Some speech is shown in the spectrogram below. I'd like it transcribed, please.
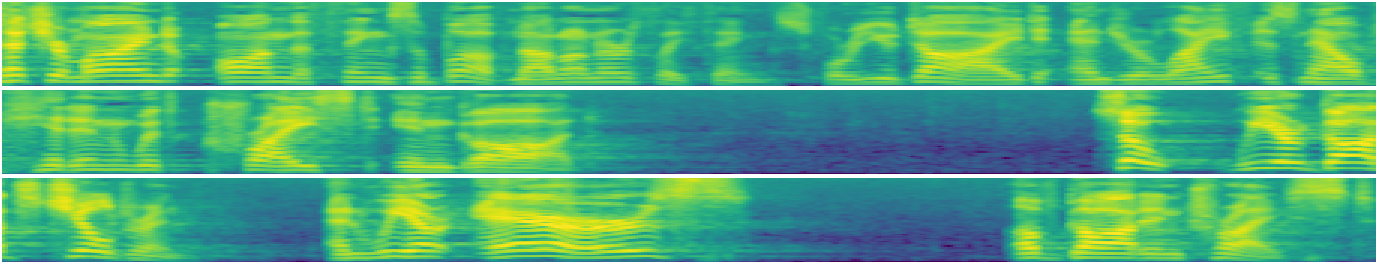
Set your mind on the things above, not on earthly things. For you died, and your life is now hidden with Christ in God. So we are God's children, and we are heirs of God in Christ.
